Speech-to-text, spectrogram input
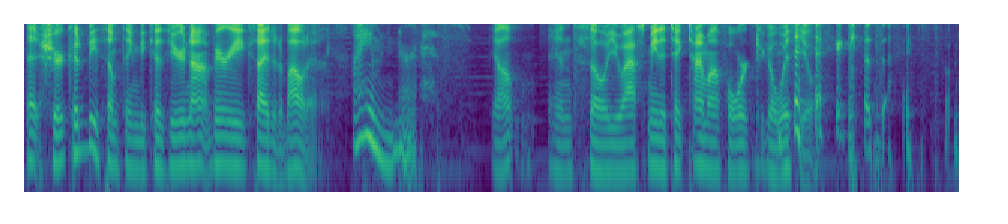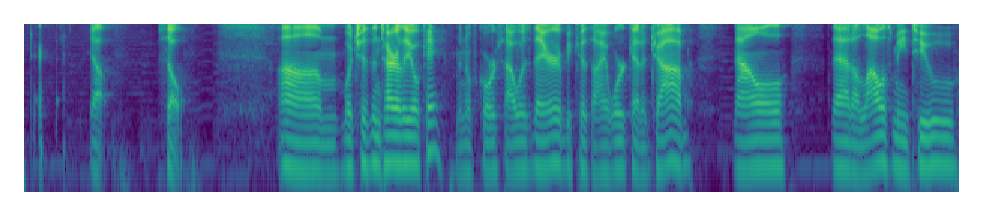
That sure could be something because you're not very excited about it. I am nervous Yep. And so you asked me to take time off of work to go with you. because I'm so nervous. yep. So, um, which is entirely okay. And of course, I was there because I work at a job now that allows me to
